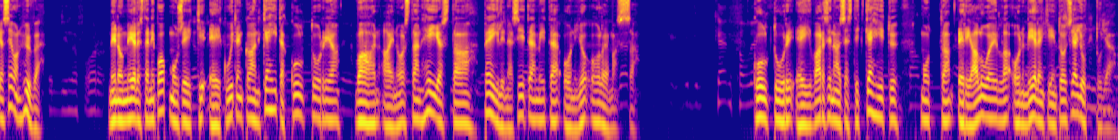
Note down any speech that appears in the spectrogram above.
Ja se on hyvä. Minun mielestäni popmusiikki ei kuitenkaan kehitä kulttuuria, vaan ainoastaan heijastaa peilinä sitä, mitä on jo olemassa. Kulttuuri ei varsinaisesti kehity, mutta eri alueilla on mielenkiintoisia juttuja.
